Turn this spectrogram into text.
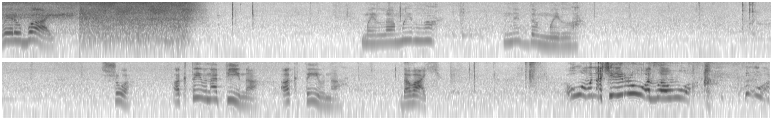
Вирубай. Мила, мила, не домила. Що? Активна піна. Активна. Давай. О, вона розова.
